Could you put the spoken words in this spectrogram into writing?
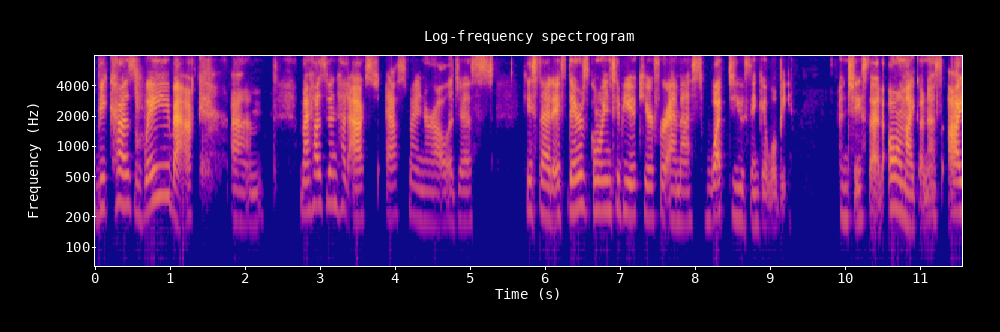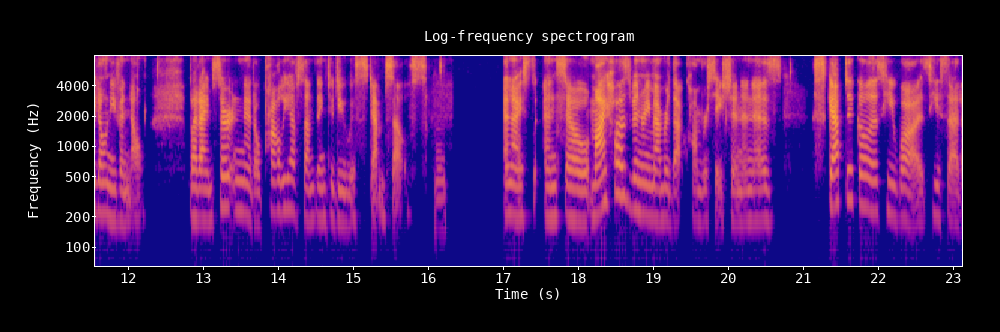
because way back um, my husband had asked, asked my neurologist he said if there's going to be a cure for ms what do you think it will be and she said, Oh my goodness, I don't even know, but I'm certain it'll probably have something to do with stem cells. Mm-hmm. And I, and so my husband remembered that conversation. And as skeptical as he was, he said,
